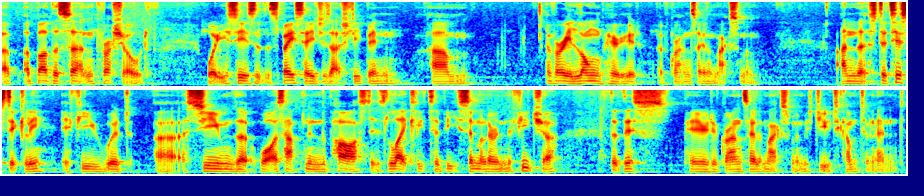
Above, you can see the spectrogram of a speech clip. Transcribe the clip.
above a certain threshold, what you see is that the space age has actually been um, a very long period of grand solar maximum. And that statistically, if you would uh, assume that what has happened in the past is likely to be similar in the future, that this period of grand solar maximum is due to come to an end.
